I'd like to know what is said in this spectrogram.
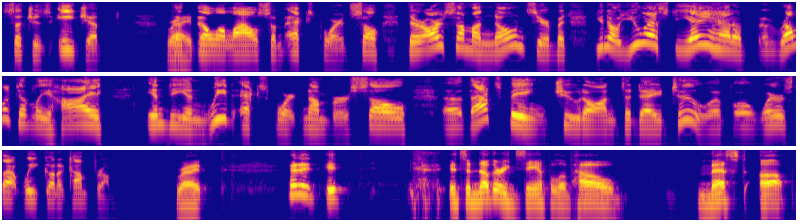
such as Egypt, right. that they'll allow some exports. So there are some unknowns here, but you know, USDA had a, a relatively high Indian wheat export number, so uh, that's being chewed on today too. Of uh, where's that wheat going to come from? Right, and it it it's another example of how messed up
